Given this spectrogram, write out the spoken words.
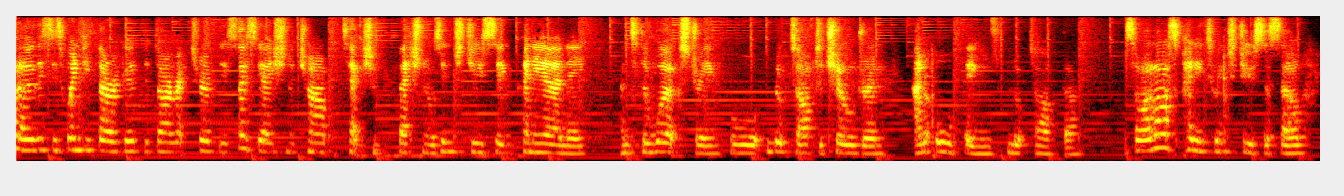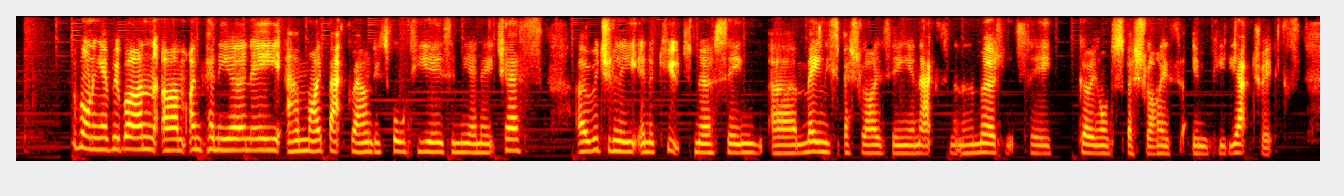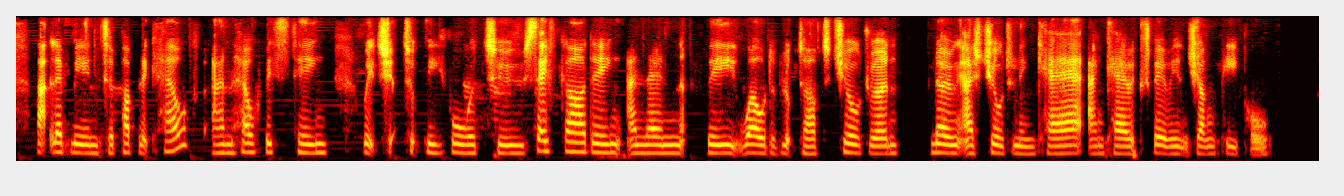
Hello, this is Wendy Thorogood, the Director of the Association of Child Protection Professionals, introducing Penny Earney and the work stream for Looked After Children and all things looked after. So I'll ask Penny to introduce herself. Good morning, everyone. Um, I'm Penny Earney, and my background is 40 years in the NHS, originally in acute nursing, uh, mainly specialising in accident and emergency, going on to specialise in paediatrics. That led me into public health and health visiting, which took me forward to safeguarding and then the world of looked after children, known as children in care and care experience young people.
